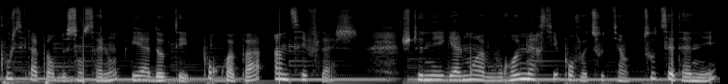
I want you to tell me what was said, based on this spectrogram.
poussez la porte de son salon et adoptez, pourquoi pas, un de ses flashs. Je tenais également à vous remercier pour votre soutien toute cette année.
